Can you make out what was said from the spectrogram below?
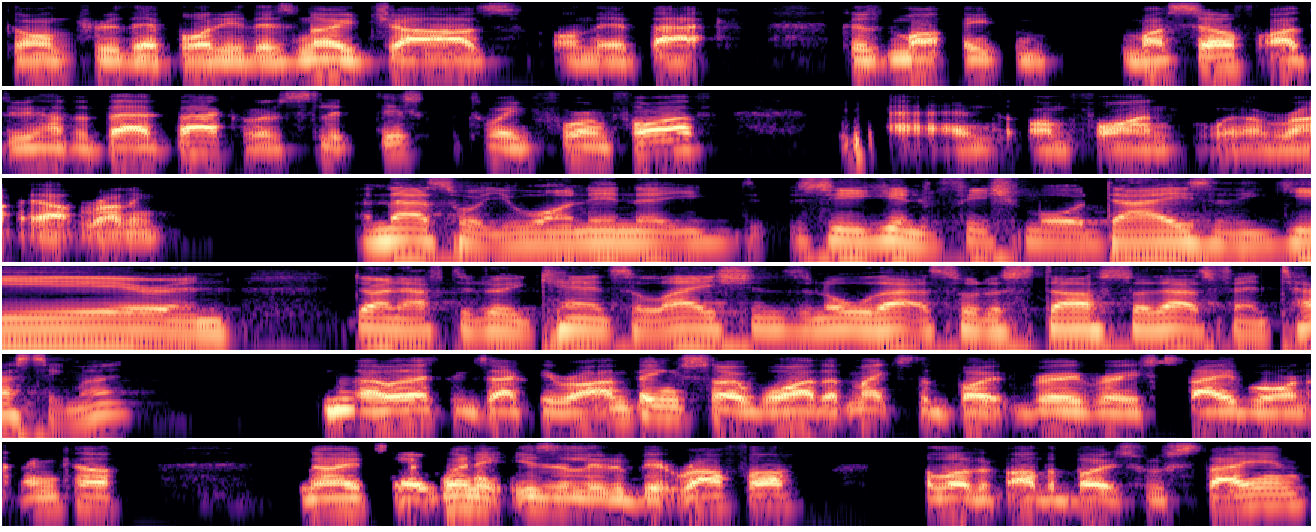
going through their body. There's no jars on their back because my myself, I do have a bad back. I've got a slip disc between four and five, and I'm fine when I'm out running. And that's what you want in it. You, so you can fish more days of the year and don't have to do cancellations and all that sort of stuff. So that's fantastic, mate. No, that's exactly right. And being so wide, it makes the boat very, very stable on anchor. You know, so when it is a little bit rougher, a lot of other boats will stay in,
